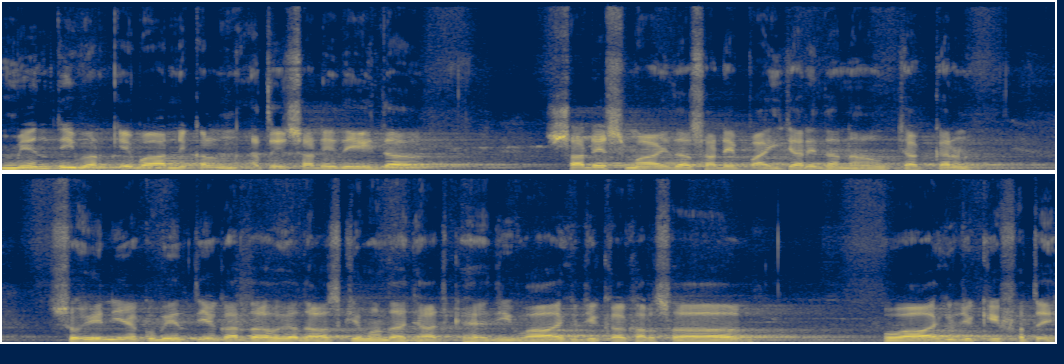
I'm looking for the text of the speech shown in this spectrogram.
ਮਿਹਨਤੀ ਬਣ ਕੇ ਬਾਹਰ ਨਿਕਲਣ ਅਤੇ ਸਾਡੇ ਦੇਸ਼ ਦਾ, ਸਾਡੇ ਸਮਾਜ ਦਾ, ਸਾਡੇ ਭਾਈਚਾਰੇ ਦਾ ਨਾਮ ਉੱਚਾ ਕਰਨ। ਸੋ ਇੰਨੀਆਂ ਕੁ ਬੇਨਤੀਆਂ ਕਰਦਾ ਹੋਇਆ ਅਰਦਾਸ ਕਿਵਾਂ ਦਾ ਜਾਜਕ ਹੈ ਜੀ, ਵਾਹਿਗੁਰੂ ਜੀ ਕਾ ਖਾਲਸਾ, ਵਾਹਿਗੁਰੂ ਜੀ ਕੀ ਫਤਿਹ।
